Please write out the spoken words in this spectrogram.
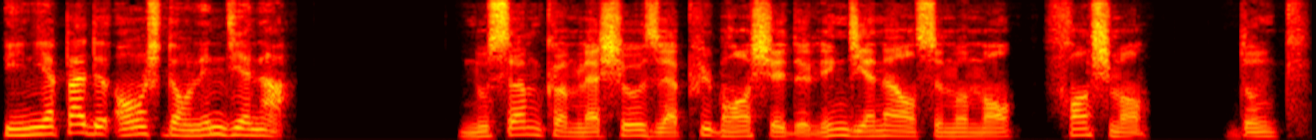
il n'y a pas de hanche dans l'Indiana. Nous sommes comme la chose la plus branchée de l'Indiana en ce moment, franchement. Donc,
